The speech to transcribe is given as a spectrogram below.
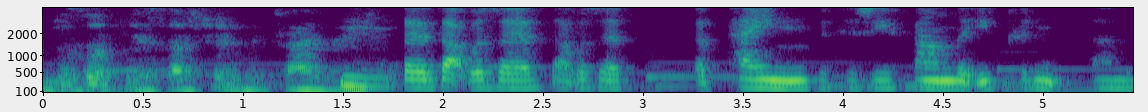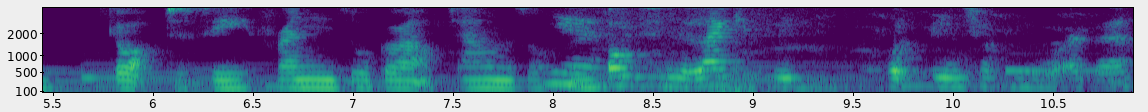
it was obvious I shouldn't be driving. Mm. So that was a that was a, a pain because you found that you couldn't um, go up to see friends or go out of town as often. Yeah. Often, like if we were been shopping or whatever,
